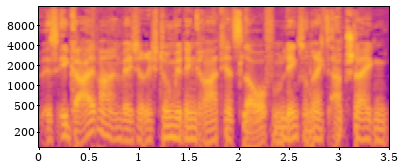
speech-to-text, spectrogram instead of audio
es egal war, in welche Richtung wir den Grat jetzt laufen. Links und rechts absteigen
